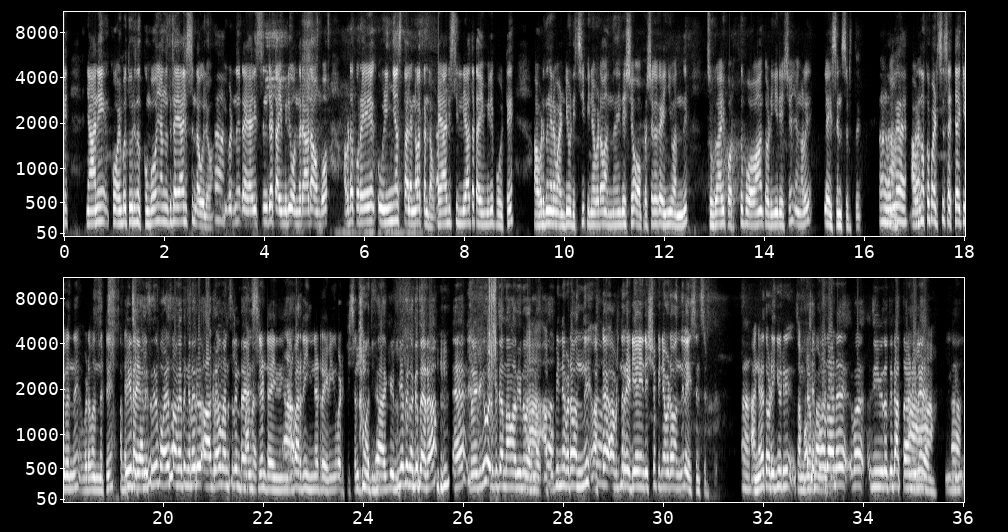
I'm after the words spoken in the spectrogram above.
ഞാൻ കോയമ്പത്തൂർ നിൽക്കുമ്പോൾ ഞങ്ങൾക്ക് ഡയാലിസിസ് ഉണ്ടാവുമല്ലോ. ഇവിടുന്ന് ഡയാലിസിന്റെ ടൈമിൽ ഒന്നരാടാവുമ്പോ അവിടെ കുറെ ഒഴിഞ്ഞ സ്ഥലങ്ങളൊക്കെ ഉണ്ടാവും. ഡയാലിസിസ് ഇല്ലാത്ത ടൈമിൽ പോയിട്ട് അവിടുന്ന് ഇങ്ങനെ വണ്ടി ഓടിച്ച് പിന്നെ അവിടെ വന്നതിന് ശേഷം ഓപ്പറേഷൻ ഒക്കെ കഴിഞ്ഞ് വന്ന് സുഖമായി പുറത്ത് പോവാൻ തുടങ്ങിയ ശേഷം ഞങ്ങൾ ലൈസൻസ് എടുത്ത്. ആണല്ലേ? അവിടെ നിന്നൊക്കെ പഠിച്ച് സെറ്റാക്കി വന്ന് ഇവിടെ വന്നിട്ട് അപ്പൊ ഈ ഡയാലിസിന് പോയ സമയത്ത് ഇങ്ങനെ ഒരു ആഗ്രഹം മനസ്സിലുണ്ടായിരുന്നു മനസ്സിലുണ്ടായിരുന്നു ഞാൻ പറഞ്ഞു ഇങ്ങനെ ഡ്രൈവിംഗ് പഠിപ്പിച്ചെന്നാ മതി. കിഡ്നി ഒക്കെ നിങ്ങൾക്ക് തരാം. ഡ്രൈവിംഗ് പഠിപ്പിച്ചു തന്നാ മതി എന്ന് പറഞ്ഞു. അപ്പൊ പിന്നെ ഇവിടെ വന്ന് ഒക്കെ അവിടുന്ന് റെഡി ആയതിന്റെ ശേഷം പിന്നെ ഇവിടെ വന്ന് ലൈസൻസ് എടുത്തു. അങ്ങനെ തുടങ്ങിയ ഒരു സംരംഭം അതാണ് ജീവിതത്തിന്റെ അത്താണിയിൽ.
